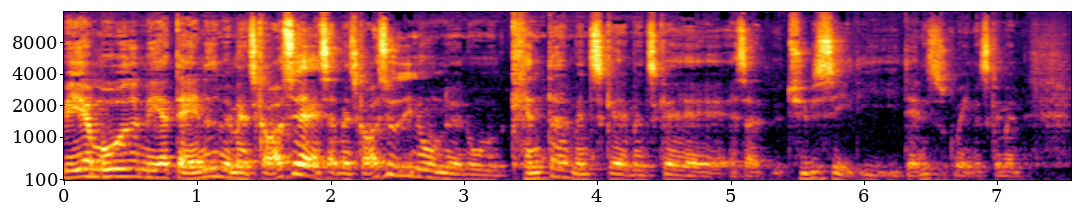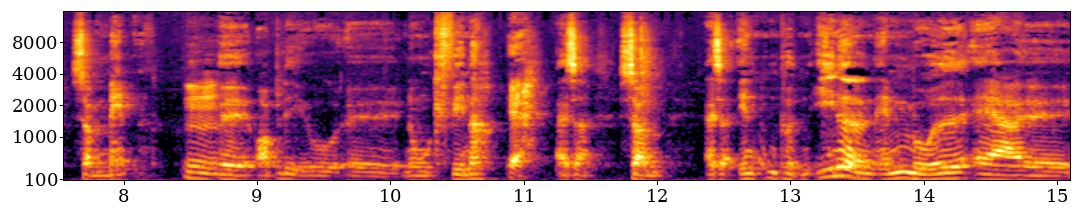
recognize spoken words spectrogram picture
mere moden, mere dannet, men man skal også, altså, man skal også ud i nogle, øh, nogle kanter. Man skal, man skal, altså typisk set i, i dannelsesromaner skal man som mand mm. øh, opleve øh, nogle kvinder, Ja. altså, som altså, enten på den ene eller den anden måde er øh,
